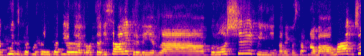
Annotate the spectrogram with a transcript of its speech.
Appunto c'è questa iniziativa della Grotta di Sale per venirla a conoscere, quindi fare questa prova a omaggio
